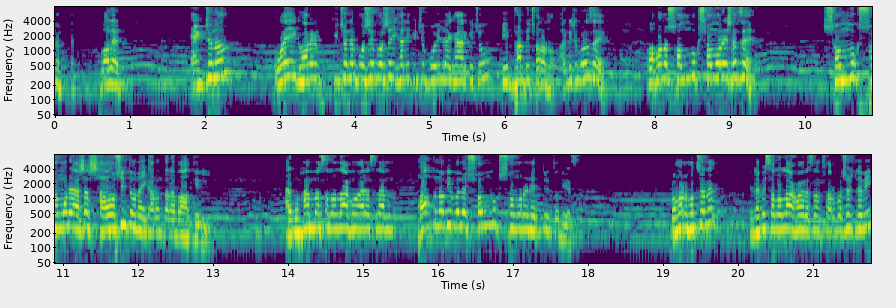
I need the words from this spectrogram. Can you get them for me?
বলেন, একজনও ওই ঘরের পিছনে বসে বসেই খালি কিছু বই লেখা আর কিছু বিভ্রান্তি ছড়ানো। আর কিছু করেছে? কখনো সম্মুখ সমরে এসেছে? সম্মুখ সমরে আসার সাহসই তো নাই কারণ তারা বাতিল। আর মুহাম্মদ সাল্লাহ আলাইসলাম হক নবী বলে সম্মুখ সমরে নেতৃত্ব দিয়েছে। প্রমাণ হচ্ছে না নবী সাল্লাহ আলাইসলাম সর্বশেষ নবী,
